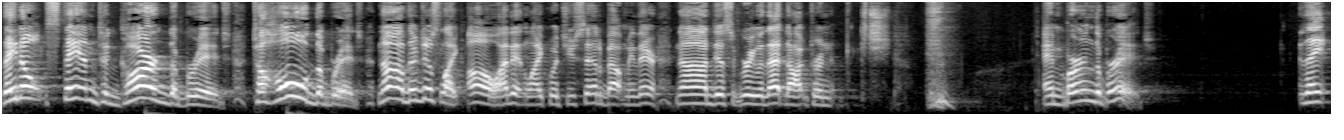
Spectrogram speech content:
They don't stand to guard the bridge, to hold the bridge. No, they're just like, oh, I didn't like what you said about me there. No, I disagree with that doctrine. And burn the bridge. They,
